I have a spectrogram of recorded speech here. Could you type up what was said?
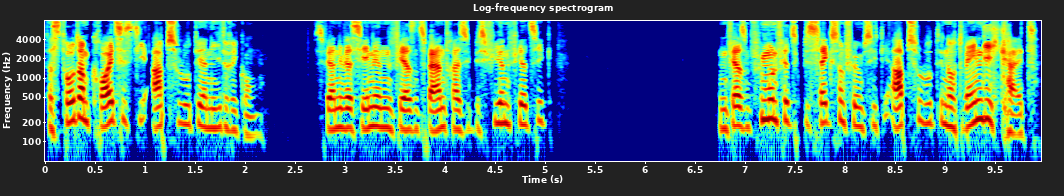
Das Tod am Kreuz ist die absolute Erniedrigung. Das werden wir sehen in den Versen 32 bis 44. In den Versen 45 bis 56 die absolute Notwendigkeit.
